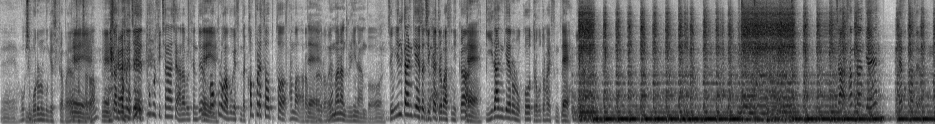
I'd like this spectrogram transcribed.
네, 혹시 모르는 분 계실까 봐요. 네, 저처럼. 네. 자, 그러면 이제 toggle 스위치 하나씩 알아볼 텐데요. 네, 거꾸로 가보겠습니다. 컴프레서부터 한번 알아볼까요? 네, 그러면? 얼마나 눌리나 한번. 지금 1단계에서 지금까지 들어봤으니까 네. 2단계로 놓고 들어보도록 하겠습니다. 네. 자, 3단계 계속 하세요.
